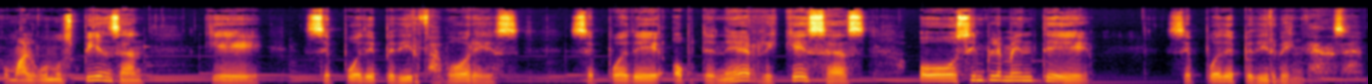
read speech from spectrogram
como algunos piensan que se puede pedir favores, se puede obtener riquezas o simplemente se puede pedir venganza.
